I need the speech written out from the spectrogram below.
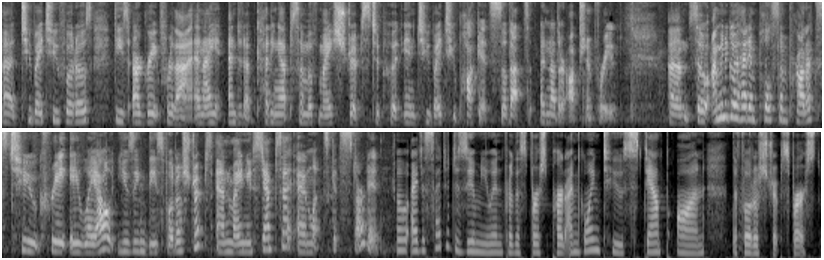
uh, two by two photos, these are great for that. And I ended up cutting up some of my strips to put in two by two pockets. So that's another option for you. Um, so I'm going to go ahead and pull some products to create a layout using these photo strips and my new stamp set and let's get started. So I decided to zoom you in for this first part. I'm going to stamp on the photo strips first.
